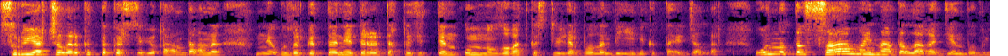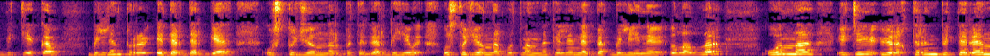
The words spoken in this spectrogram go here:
суруячылары кытта кырсыгы кандаганы былыргытта недерердак пезиттен уннуллубат көстүйлер болан биени кытта жаллар оннотан самай надалага диен бу библиотека. Билен турар эдердерге устудионнар бытыгар бихи студионнар бутманна келен элбек билине ылаллар уонна ити үйректерин бүтерен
